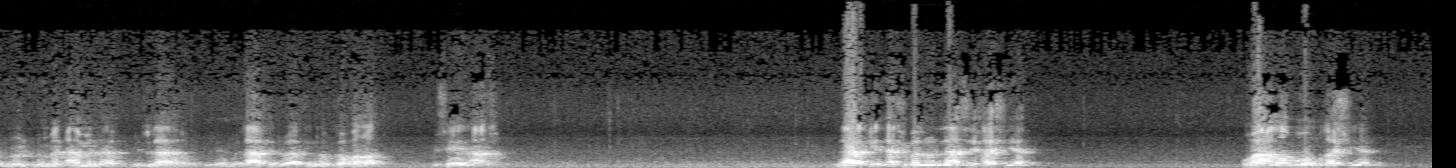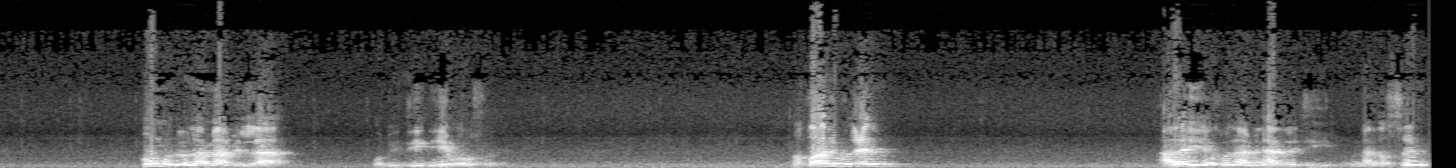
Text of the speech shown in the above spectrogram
ومن آمن بالله واليوم الآخر ولكنه كفر بشيء آخر. لكن أكمل الناس خشية وأعظمهم خشية هم العلماء بالله وبدينه ورسله. فطالب العلم عليه يكون من هذا الجيل ومن هذا الصنف.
